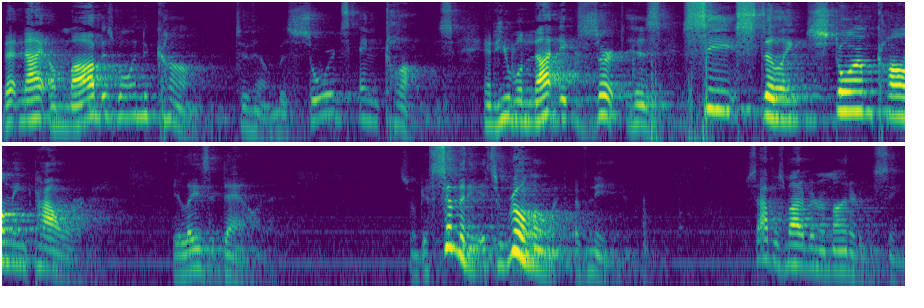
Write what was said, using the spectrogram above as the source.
That night, a mob is going to come to him with swords and clubs, and he will not exert his sea stilling, storm calming power. He lays it down. So in Gethsemane, it's a real moment of need. Disciples might have been reminded of the scene.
